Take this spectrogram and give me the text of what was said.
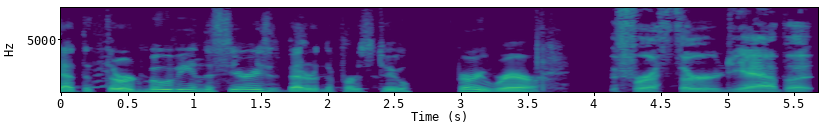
That the third movie in the series is better than the first two? Very rare for a third, yeah, but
